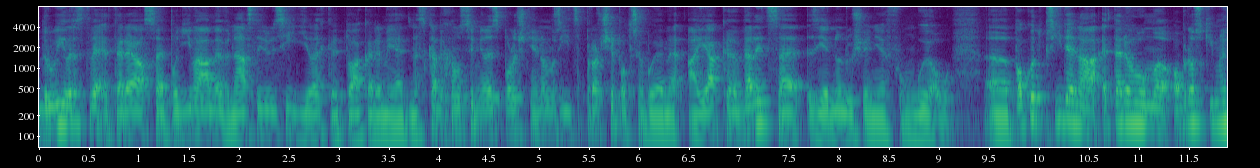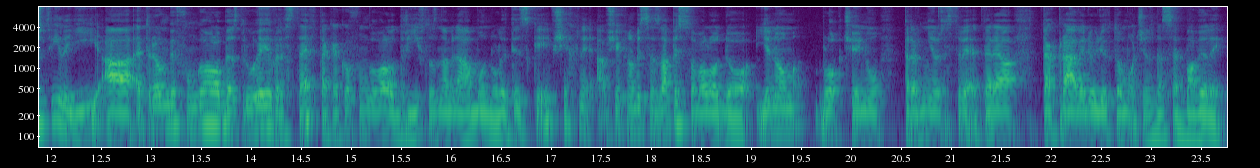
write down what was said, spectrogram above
druhé vrstvy Etherea se podíváme v následujících dílech Kryptoakademie. Dneska bychom si měli společně jenom říct, proč je potřebujeme a jak velice zjednodušeně fungují. E, pokud přijde na Ethereum obrovské množství lidí a Ethereum by fungovalo bez druhé vrstev, tak jako fungovalo dřív, to znamená monoliticky, všechny, a všechno by se zapisovalo do jenom blockchainu první vrstvy Etherea, tak právě dojde k tomu, o čem jsme se bavili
